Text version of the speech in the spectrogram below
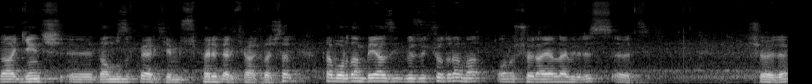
Daha genç e, damızlık bir erkeğimiz, süper bir erkek arkadaşlar. Tabi oradan beyaz gibi gözüküyordur ama onu şöyle ayarlayabiliriz. Evet. Şöyle.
